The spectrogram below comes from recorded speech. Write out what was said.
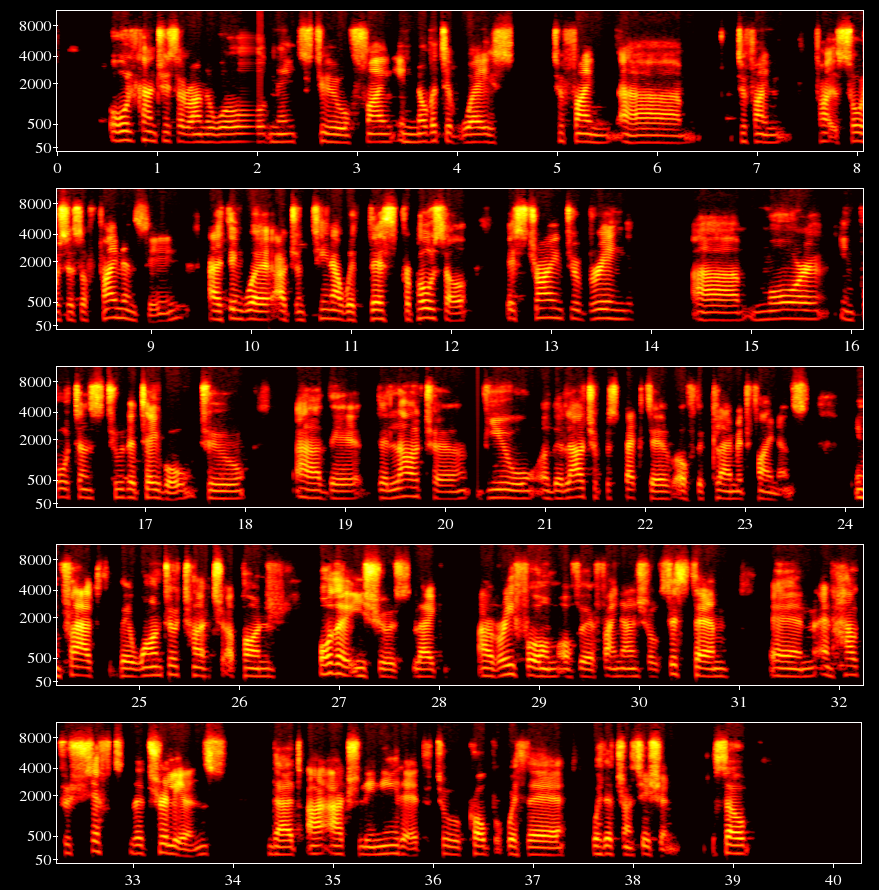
all countries around the world needs to find innovative ways to find um, to find sources of financing. I think where Argentina with this proposal is trying to bring uh, more importance to the table to uh, the the larger view or the larger perspective of the climate finance. In fact, they want to touch upon other issues like a reform of the financial system and, and how to shift the trillions that are actually needed to cope with the with the transition. So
